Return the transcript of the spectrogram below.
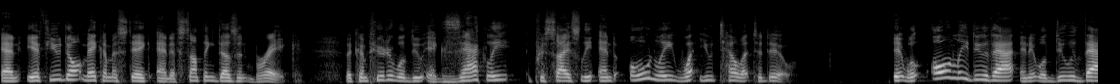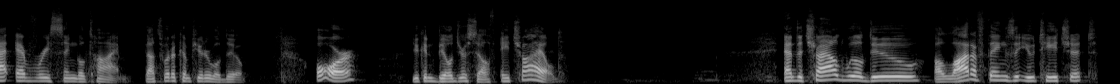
And if you don't make a mistake and if something doesn't break, the computer will do exactly, precisely, and only what you tell it to do. It will only do that, and it will do that every single time. That's what a computer will do. Or you can build yourself a child. And the child will do a lot of things that you teach it.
